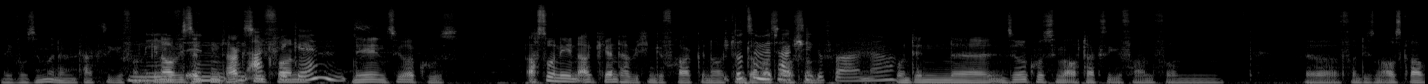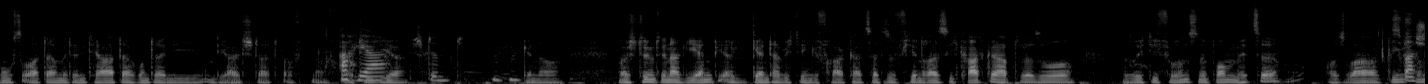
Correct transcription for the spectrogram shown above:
Nee, wo sind wir denn im Taxi gefahren? Nee, genau, wir sind in, im Taxi in von. Nee, in Syrakus. Ach so, nee, in Agent habe ich ihn gefragt, genau. Dort Stimmt, da sind wir Taxi gefahren, ne? Und in, äh, in Syrakus sind wir auch Taxi gefahren vom, äh, von diesem Ausgrabungsort da mit dem Theater runter in die, in die Altstadt, oft nach Ach ja, Ortigia. stimmt. Genau. Aber stimmt, in Agent, Agent habe ich den gefragt. Da hat es halt so 34 Grad gehabt oder so. Also richtig für uns eine Bombenhitze. Aber es war, ging Es war schon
